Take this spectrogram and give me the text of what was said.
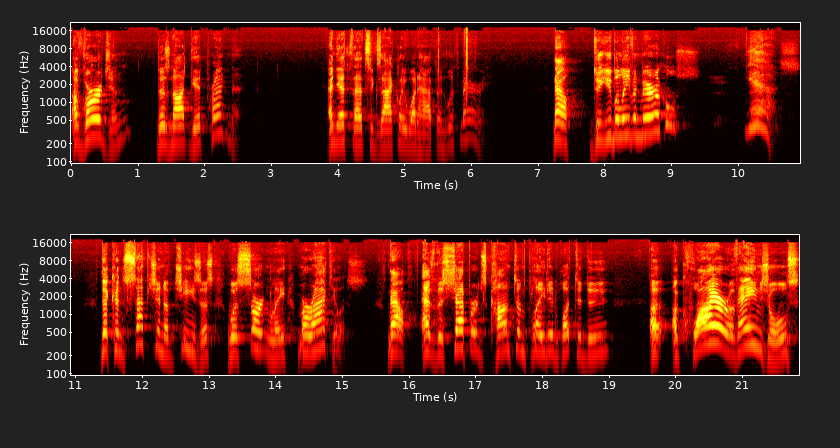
A virgin does not get pregnant. And yet, that's exactly what happened with Mary. Now, do you believe in miracles? Yes. The conception of Jesus was certainly miraculous. Now, as the shepherds contemplated what to do, a, a, choir of angels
